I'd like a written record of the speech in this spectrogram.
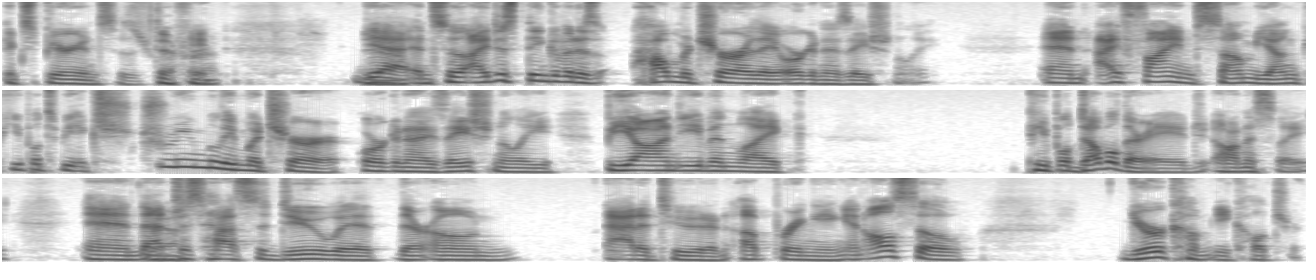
experiences. right? Different. Yeah. And so I just think of it as how mature are they organizationally? And I find some young people to be extremely mature organizationally beyond even like people double their age, honestly. And that Yeah. just has to do with their own attitude and upbringing and also your company culture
